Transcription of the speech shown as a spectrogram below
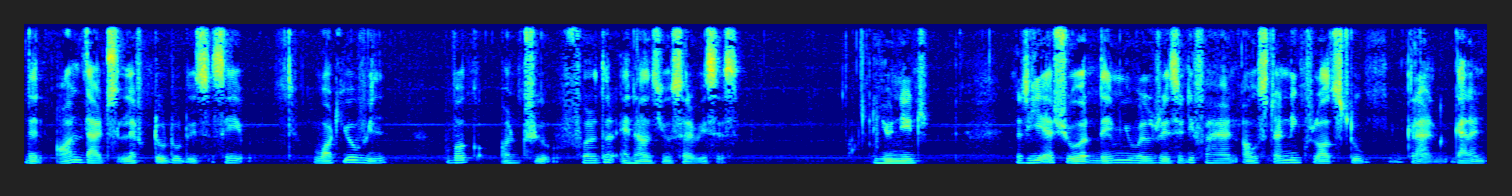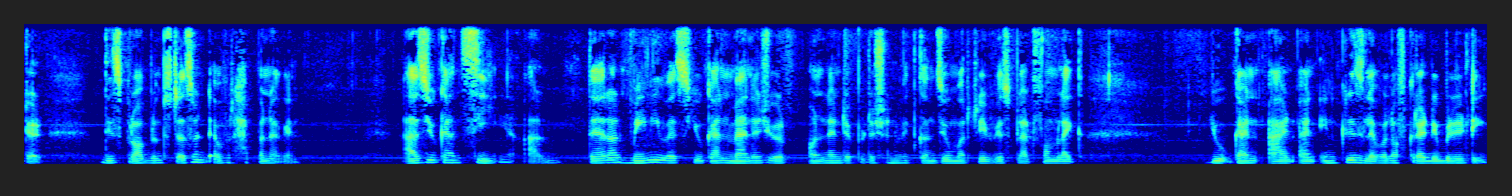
Then all that's left to do is say what you will work on to further enhance your services. You need reassure them you will rectify an outstanding flaws to grant guaranteed. These problems doesn't ever happen again as you can see uh, there are many ways you can manage your online reputation with consumer reviews platform like you can add an increased level of credibility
